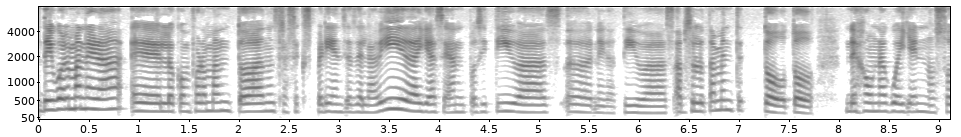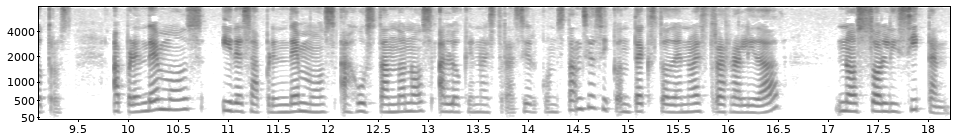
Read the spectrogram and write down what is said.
De igual manera, eh, lo conforman todas nuestras experiencias de la vida, ya sean positivas, eh, negativas, absolutamente todo, todo. Deja una huella en nosotros. Aprendemos y desaprendemos ajustándonos a lo que nuestras circunstancias y contexto de nuestra realidad nos solicitan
